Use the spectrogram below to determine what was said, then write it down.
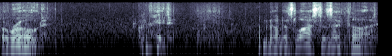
A road. Great. I'm not as lost as I thought.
